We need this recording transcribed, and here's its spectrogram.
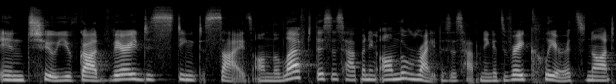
in two. You've got very distinct sides. On the left, this is happening. On the right, this is happening. It's very clear. It's not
